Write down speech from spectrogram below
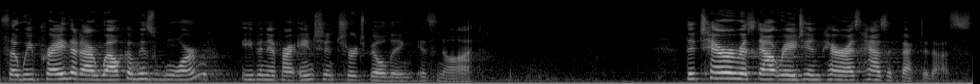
So we pray that our welcome is warm, even if our ancient church building is not. The terrorist outrage in Paris has affected us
